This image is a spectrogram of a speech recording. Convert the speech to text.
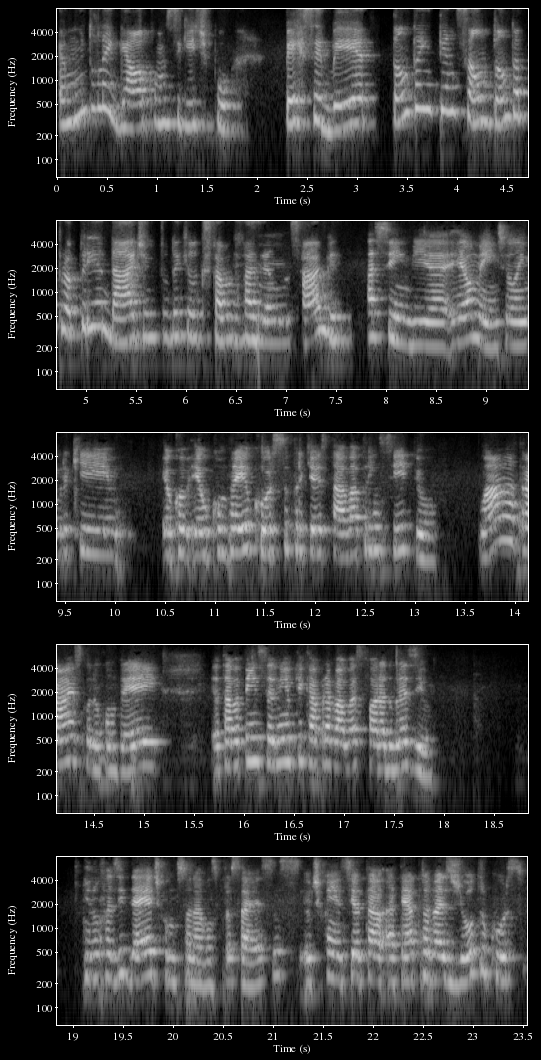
É muito legal conseguir, tipo, perceber tanta intenção, tanta propriedade em tudo aquilo que estava fazendo, sabe? Assim, Bia, realmente, eu lembro que eu, eu comprei o curso porque eu estava, a princípio, lá atrás, quando eu comprei, eu estava pensando em aplicar para vagas fora do Brasil. Eu não fazia ideia de como funcionavam os processos. Eu te conhecia até através de outro curso,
